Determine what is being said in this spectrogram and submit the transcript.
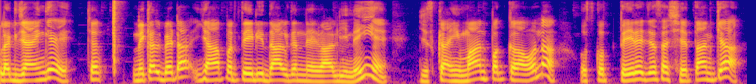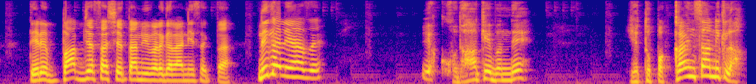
लग जाएँगे। चल निकल बेटा, यहाँ पर तेरी दाल गलने वाली नहीं है, जिसका ईमान पक्का हो ना, उसको तेरे जैसा शैतान क्या, तेरे बाप जैसा शैतान भी बरगला नहीं सकता। निकल यहाँ से। ये खुदा के बंदे, ये तो पक्का इंसान निकला।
